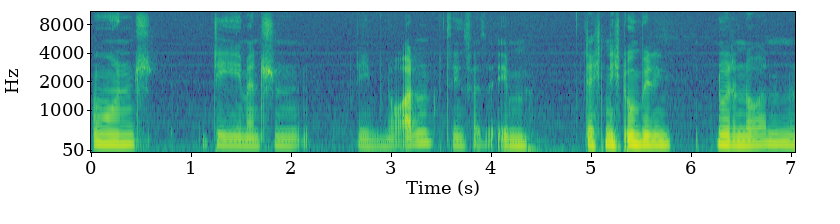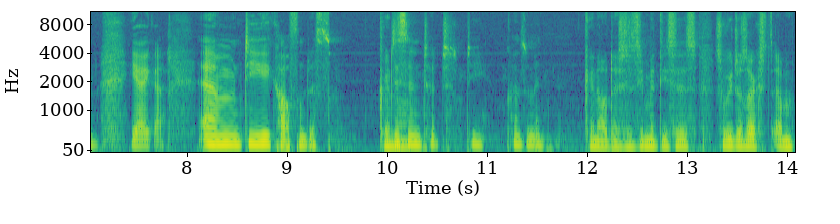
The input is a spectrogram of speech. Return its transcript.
Und die Menschen im Norden, beziehungsweise eben vielleicht nicht unbedingt nur der Norden, ja egal, ähm, die kaufen das. Genau. Die sind halt die Konsumenten. Genau, das ist immer dieses, so wie du sagst, ähm,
